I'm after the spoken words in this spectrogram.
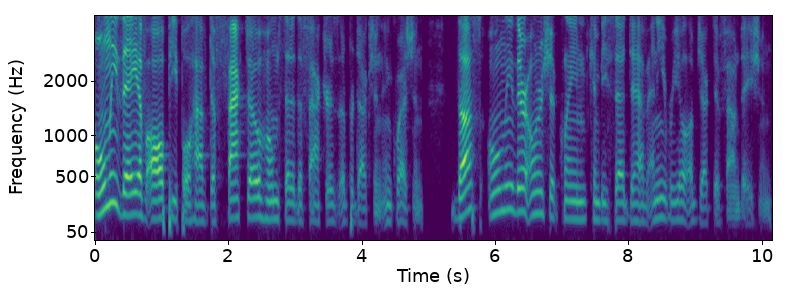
only they of all people have de facto homesteaded the factors of production in question. Thus only their ownership claim can be said to have any real objective foundation.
